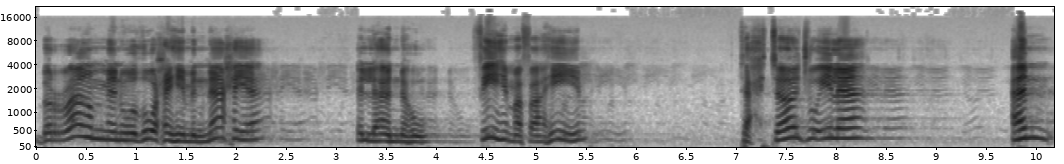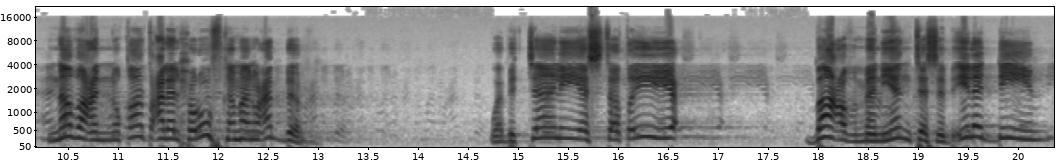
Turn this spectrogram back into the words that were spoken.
بالرغم من وضوحه من ناحية إلا أنه فيه مفاهيم تحتاج إلى أن نضع النقاط على الحروف كما نعبر وبالتالي يستطيع بعض من ينتسب إلى الدين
